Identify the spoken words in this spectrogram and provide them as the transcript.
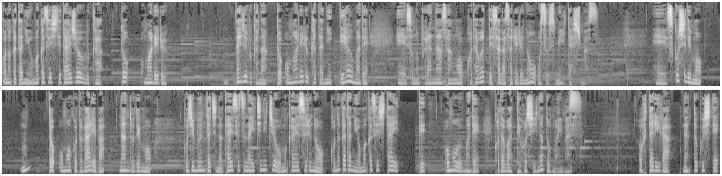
この方にお任せして大丈夫かと思われる大丈夫かなと思われる方に出会うまで、えーそのプランナーさんをこだわって探されるのをお勧めいたします、えー少しでもん？と思うことがあれば何度でもご自分たちの大切な一日をお迎えするのをこの方にお任せしたいって思うまでこだわってほしいなと思います。お二人が納得して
